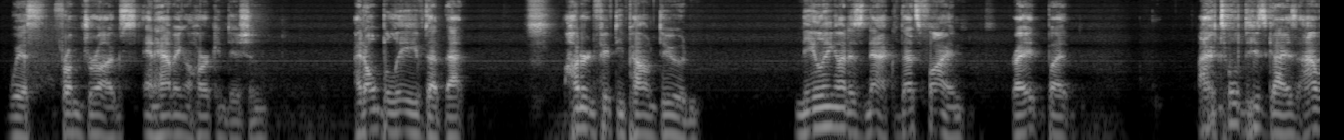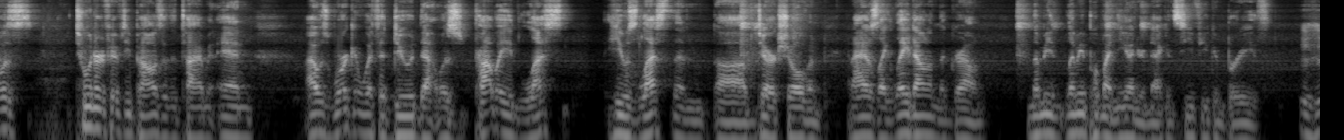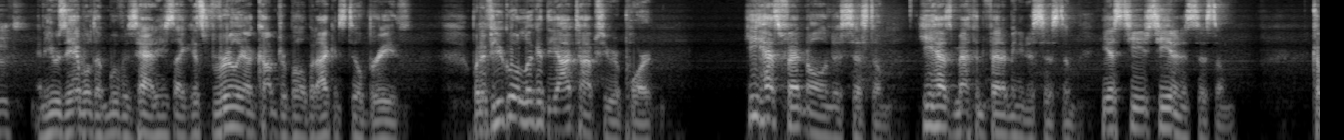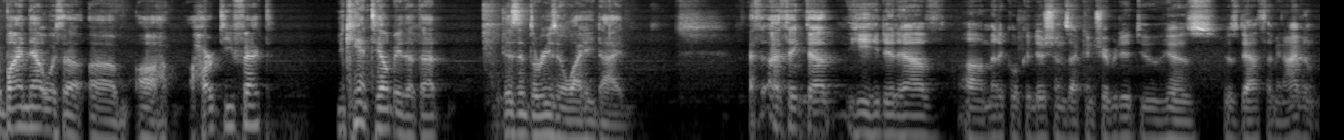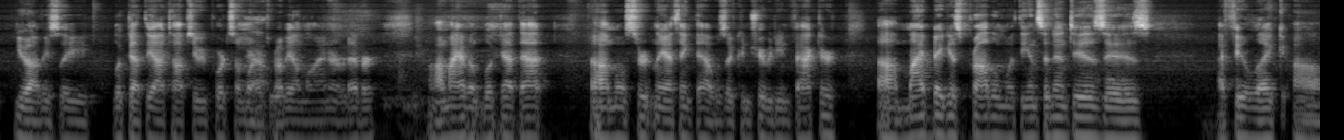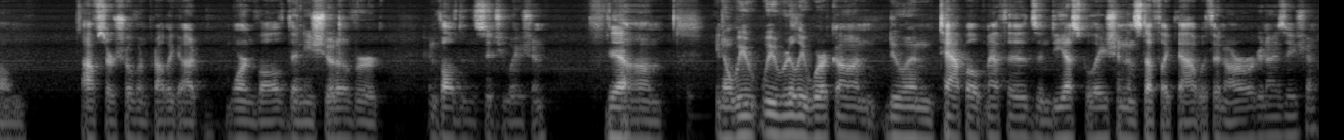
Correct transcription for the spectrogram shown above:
with from drugs and having a heart condition. I don't believe that that 150 pound dude kneeling on his neck. That's fine, right? But I told these guys I was 250 pounds at the time, and I was working with a dude that was probably less. He was less than uh, Derek Chauvin, and I was like, lay down on the ground. Let me let me put my knee on your neck and see if you can breathe. hmm And he was able to move his head. He's like, it's really uncomfortable, but I can still breathe. But if you go look at the autopsy report, he has fentanyl in his system. He has methamphetamine in his system. He has THC in his system. Combine that with a, um, a, a heart defect, you can't tell me that that isn't the reason why he died. I, th- I think that he, he did have uh, medical conditions that contributed to his his death. I mean, I haven't. You obviously looked at the autopsy report somewhere. Yeah. It's probably online or whatever. Um, I haven't looked at that. Uh, most certainly, I think that was a contributing factor. Uh, my biggest problem with the incident is is I feel like um, Officer Chauvin probably got more involved than he should have, or involved in the situation. Yeah. Um, you know, we, we really work on doing tap out methods and de escalation and stuff like that within our organization.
